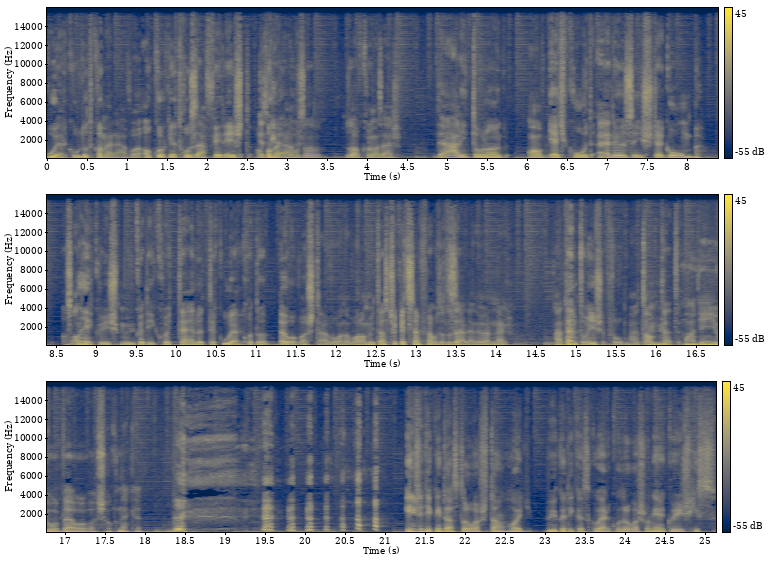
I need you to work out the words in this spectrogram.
QR kódot kamerával. Akkor kért hozzáférést a Ez kamerához az alkalmazás. De állítólag a jegykód ellenőrzésre gomb az anélkül is működik, hogy te előtte QR kóddal beolvastál volna valamit, az csak egyszerűen felmutat az ellenőrnek. Hát nem tudom, én sem próbáltam, Mhm. uh-huh. tehát Majd én jól beolvasok neked. Én is egyébként azt olvastam, hogy működik ez QR kódolvasó nélkül is, hisz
